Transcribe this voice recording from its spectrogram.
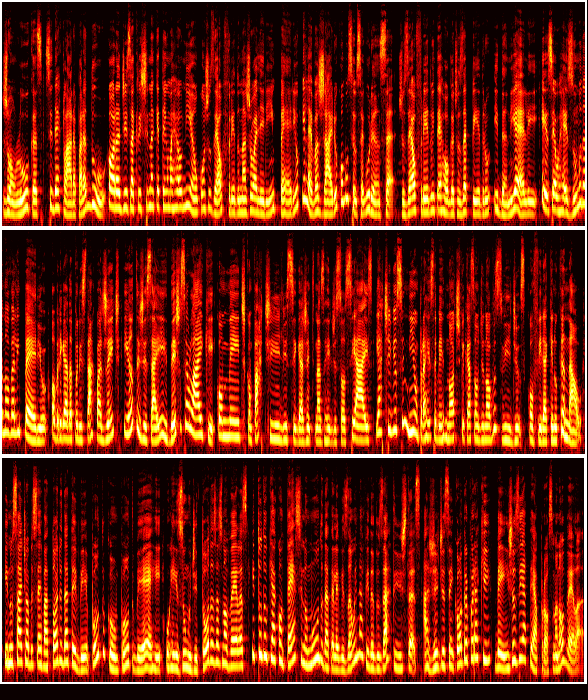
João Lucas se declara para Du. Cora diz a Cristina que tem uma reunião com José Alfredo na joalheria Império e leva Jairo como seu segurança. José Alfredo interroga José Pedro e Daniele. Esse é o resumo da novela Império. Obrigada por estar com a gente e antes de sair, deixe o seu like, comente, compartilhe, siga a gente nas redes sociais e ative o sininho para receber notificação de novos vídeos. Confira aqui no canal e no site observatoriodatv.com.br o resumo de todas as novelas e tudo o que acontece no mundo da televisão e na vida dos artistas. A gente se encontra por aqui. Beijos e até a próxima novela.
